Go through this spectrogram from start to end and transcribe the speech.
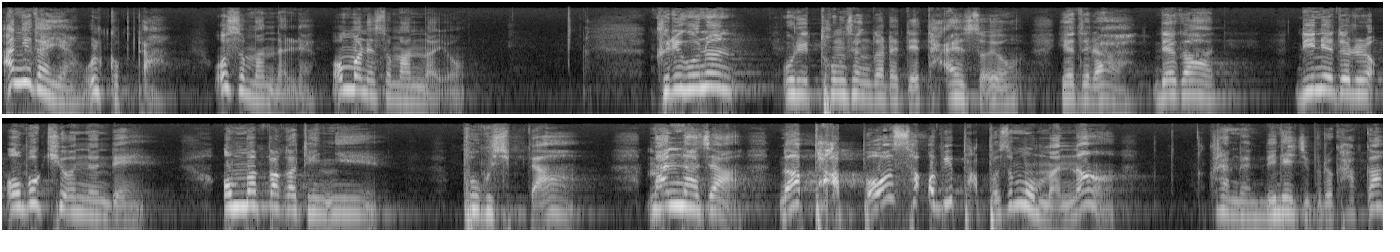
아니다, 얘, 올거 없다. 어서 만날래. 엄마네서 만나요. 그리고는 우리 동생들한테 다 했어요. 얘들아, 내가 니네들을 어버 키웠는데 엄마 아빠가 됐니? 보고 싶다. 만나자. 나 바빠. 사업이 바빠서 못 만나. 그럼 난 너네 집으로 갈까?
